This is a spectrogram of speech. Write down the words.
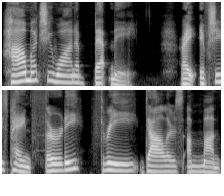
how much you want to bet me, right? If she's paying $33 a month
